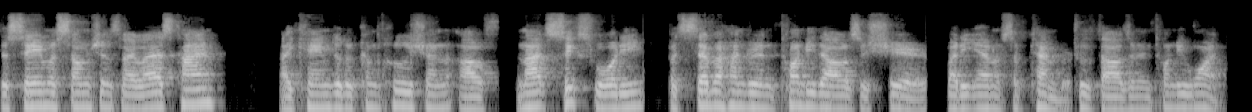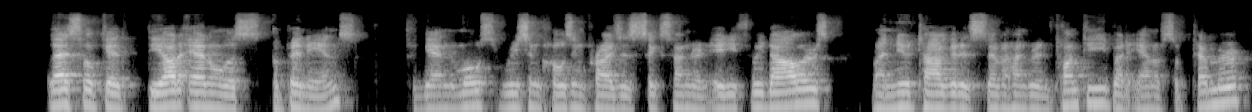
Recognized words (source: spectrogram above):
the same assumptions like last time, I came to the conclusion of not 640, but $720 a share by the end of September 2021. Let's look at the other analysts' opinions. Again, the most recent closing price is $683. My new target is 720 by the end of September.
